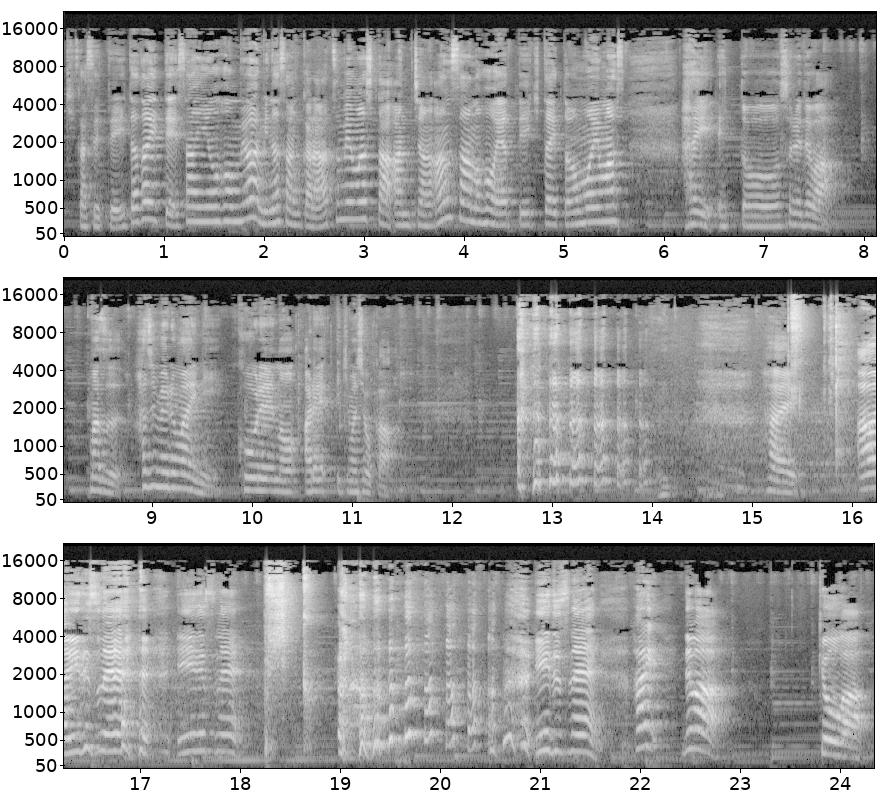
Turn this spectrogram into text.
聞かせていただいて34本目は皆さんから集めましたあんちゃんアンサーの方をやっていきたいと思います。はい。えっとそれではまず始める前に恒例のあれいきましょうかはい。あーいいですね。いいですね。いいですね。はい。では今日は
